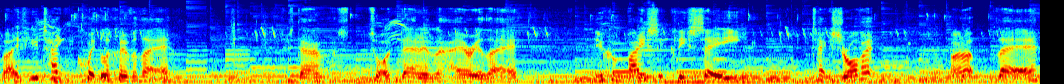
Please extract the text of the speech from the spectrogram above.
But if you take a quick look over there, just down, sort of down in that area there, you can basically see texture of it. And up there,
